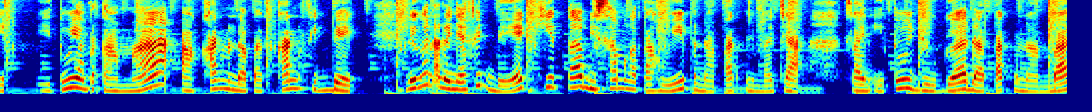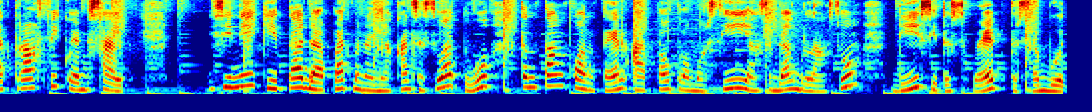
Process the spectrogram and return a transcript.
Yaitu yang pertama akan mendapatkan feedback. Dengan adanya feedback, kita bisa mengetahui pendapat pembaca. Selain itu juga dapat menambah traffic website. Di sini kita dapat menanyakan sesuatu tentang konten atau promosi yang sedang berlangsung di situs web tersebut.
